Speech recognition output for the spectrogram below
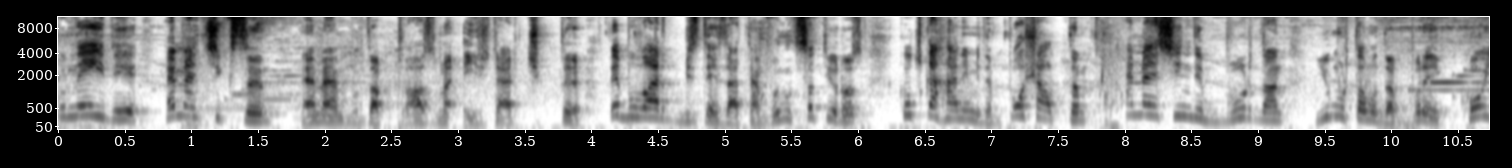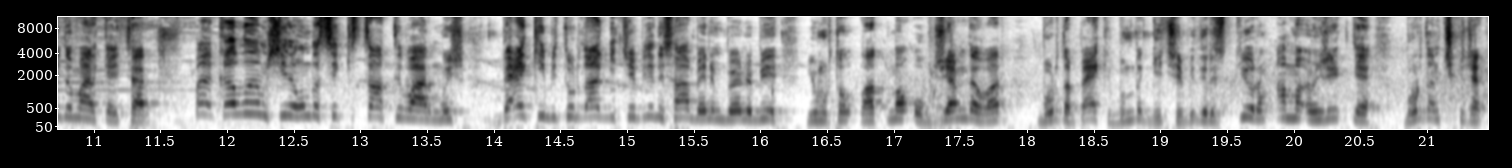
Bu neydi? Hemen çıksın. Hemen burada plazma ejder çıktı. Ve bu var bizde zaten. Bunu satıyoruz. Kuluçkahanemi de boşalttım. Hemen şimdi buradan yumurtamı da buraya koydum arkadaşlar. Bakalım şimdi onda 8 saati varmış. Belki bir tur daha geçebiliriz. Ha benim böyle bir yumurtalatma objem de var. Burada belki bunu da geçebiliriz diyorum. Ama öncelikle buradan çıkacak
